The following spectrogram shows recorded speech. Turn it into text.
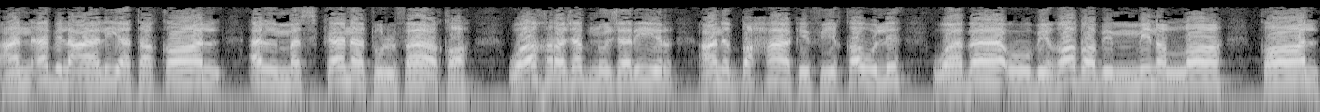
عن أبي العالية قال المسكنة الفاقة. وأخرج ابن جرير عن الضحاك في قوله وباءوا بغضب من الله. قال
